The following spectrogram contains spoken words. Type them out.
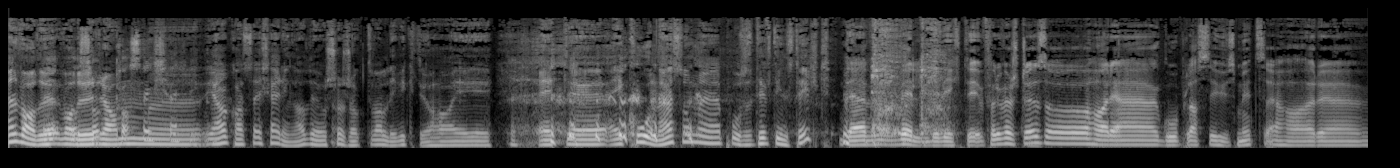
Men var du, Eh, var du altså, ram kjerring. Ja, hva sier kjerringa. Det er jo selvsagt veldig viktig å ha ei, et, eh, ei kone som er positivt innstilt. Det er veldig viktig. For det første så har jeg god plass i huset mitt, så jeg har uh,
